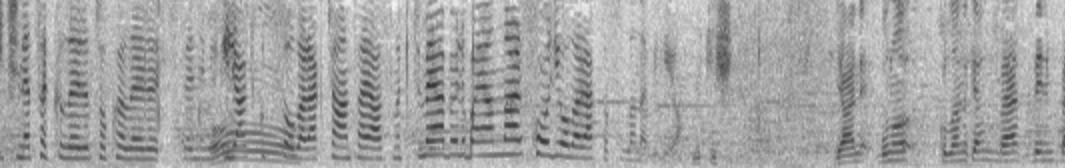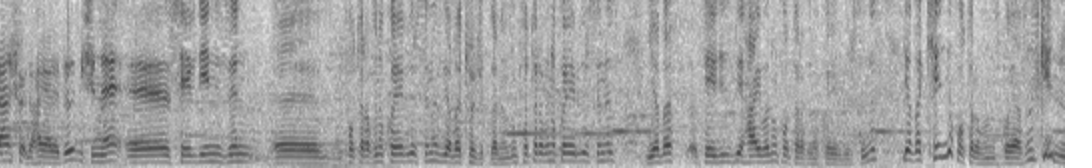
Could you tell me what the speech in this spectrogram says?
İçine takıları, tokaları, işte ne bileyim, Oo. ilaç kutusu olarak çantaya asmak için veya böyle bayanlar kolye olarak da kullanabiliyor. Müthiş. Yani bunu kullanırken ben benim ben şöyle hayal ediyorum. İçine e, sevdiğinizin e, fotoğrafını koyabilirsiniz ya da çocuklarınızın fotoğrafını koyabilirsiniz ya da sevdiğiniz bir hayvanın fotoğrafını koyabilirsiniz ya da kendi fotoğrafınızı koyarsınız kendinizi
